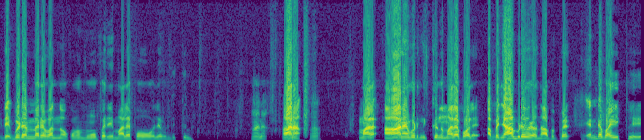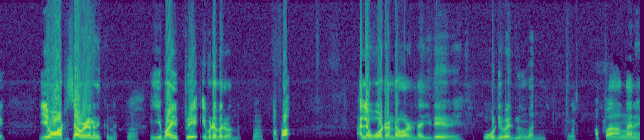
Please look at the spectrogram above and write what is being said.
ഇത് ഇവിടം വരെ വന്ന് നോക്കുമ്പോ മൂപ്പര് മല പോലെ ഇവിടെ നിൽക്കുന്നു ആന. ആന. മല ആന ഇവിടെ നിൽക്കുന്നു മല പോലെ. അപ്പൊ ഞാൻ ഇവിടെ വരെ വന്നു. അപ്പൊ എന്റെ വൈഫ് ഈ ഓട്ടർസ് അവിടെയാണ് നിൽക്കുന്നത് ഈ വൈഫ് ഇവിടെ വരെ വന്നു. അപ്പൊ അല്ല ഓടണ്ട ഓടണ്ട ഇത് ഓടി വരുന്നു പറഞ്ഞു. അപ്പൊ അങ്ങനെ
